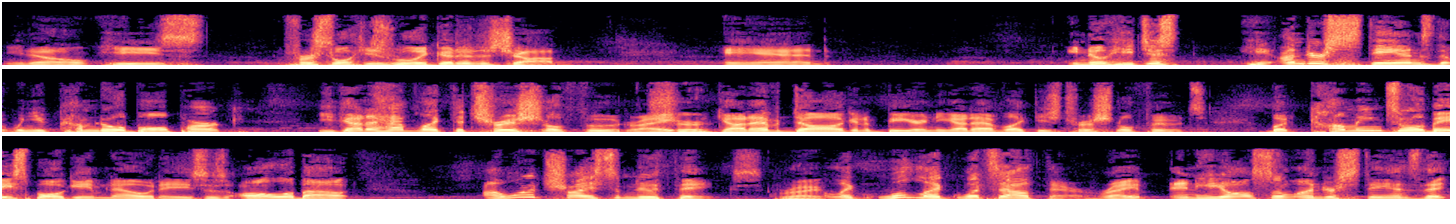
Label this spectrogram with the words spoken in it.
You know, he's first of all, he's really good at his job, and you know, he just he understands that when you come to a ballpark, you got to have like the traditional food, right? Sure. You got to have a dog and a beer, and you got to have like these traditional foods. But coming to a baseball game nowadays is all about. I want to try some new things. Right. Like what like what's out there, right? And he also understands that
